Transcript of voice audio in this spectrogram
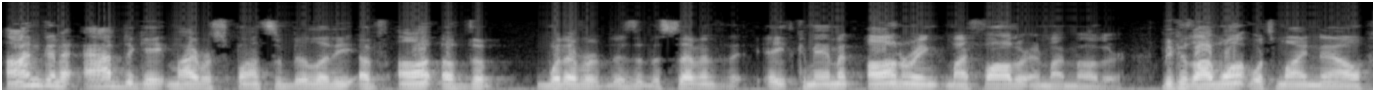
"I'm going to abdicate my responsibility of uh, of the whatever is it the seventh, the eighth commandment, honoring my father and my mother." Because I want what's mine now,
